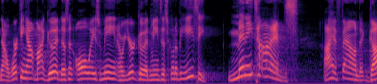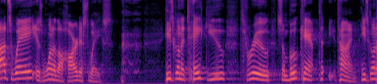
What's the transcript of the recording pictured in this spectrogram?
Now, working out my good doesn't always mean, or your good means it's going to be easy. Many times, I have found that God's way is one of the hardest ways. He's going to take you through some boot camp t- time. He's going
